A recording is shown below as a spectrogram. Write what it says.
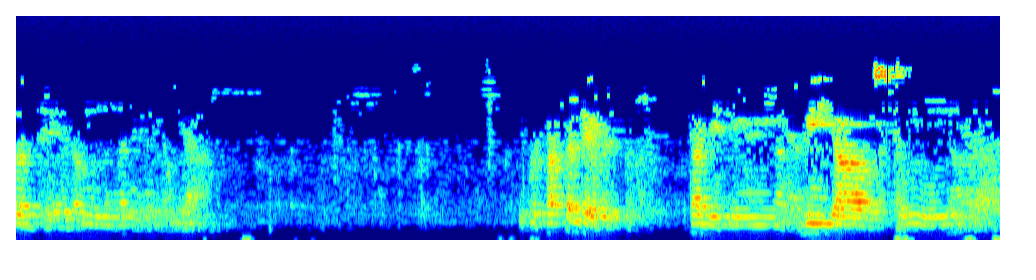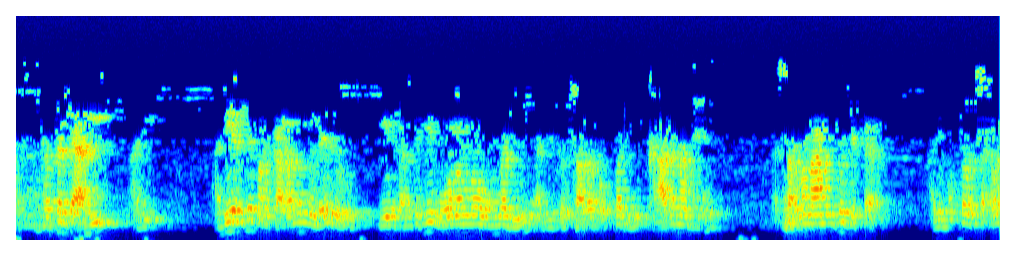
తద్భేదం ఇప్పుడు తత్ అంటే ఏమిటి తదితి బీజావస్థం తత్ అంటే అది అది. అది అంటే మన కళనందు లేదు. దీనికంతకీ మూలంలో ఉన్నది అది చాలా గొప్పది. కారణమే సర్వనామంతో చెప్పారు. అది మొత్తం సకల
